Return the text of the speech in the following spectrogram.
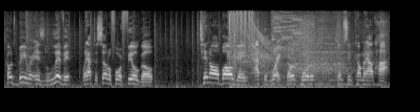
Coach Beamer is livid, would have to settle for a field goal. 10 all ball game at the break. Third quarter, Clemson coming out hot.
